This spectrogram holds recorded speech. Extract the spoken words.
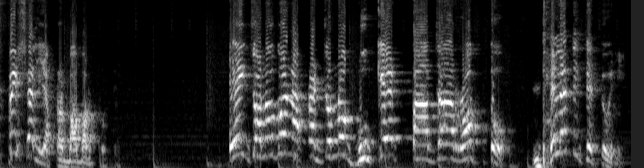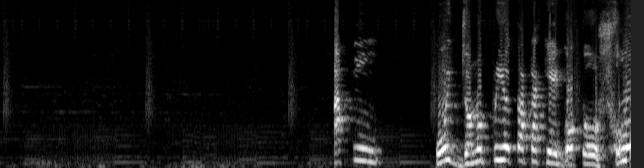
স্পেশালি আপনার বাবার প্রতি। এই জনগণ আপনার জন্য বুকের তাজা রক্ত ঢেলে দিতে তৈরি। আপনি ওই জনপ্রিয়তাটাকে গত ষোলো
